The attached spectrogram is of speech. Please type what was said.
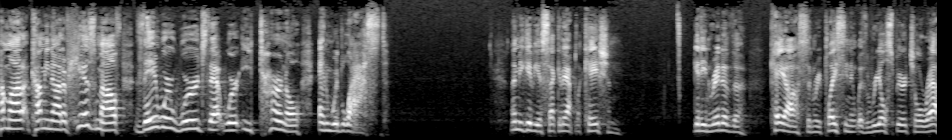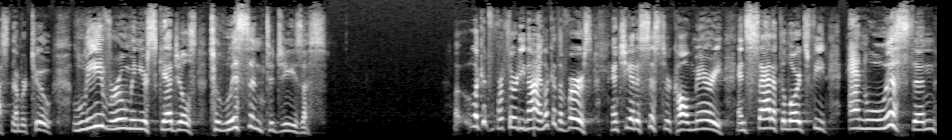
out, coming out of his mouth, they were words that were eternal and would last. Let me give you a second application. Getting rid of the chaos and replacing it with real spiritual rest. Number two, leave room in your schedules to listen to Jesus. Uh, look at for 39. Look at the verse. And she had a sister called Mary and sat at the Lord's feet and listened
